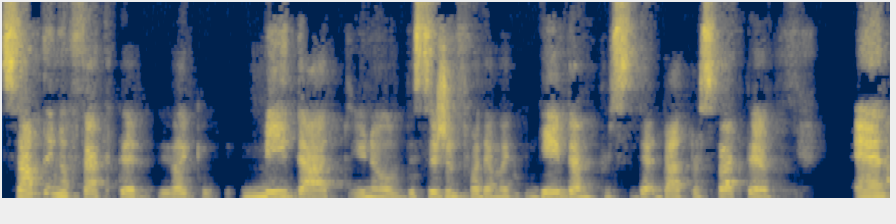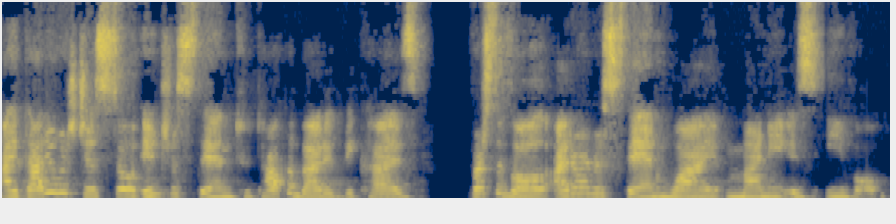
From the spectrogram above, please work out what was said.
something affected like made that you know decision for them like gave them pers- that, that perspective. And i thought it was just so interesting to talk about it because First of all, I don't understand why money is evil.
